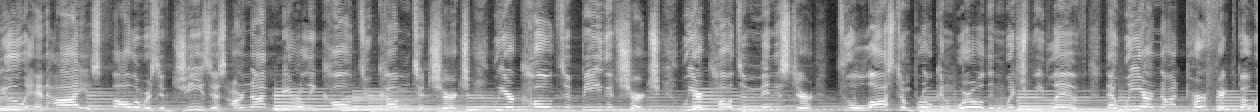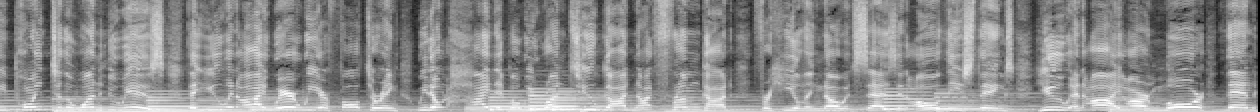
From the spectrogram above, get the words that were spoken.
You and I, as followers of Jesus, are not merely called to come to church, we are called to be the church. We are called to minister to the lost and broken world in which we live. That we are not perfect, but we point to the one who is. That you and I, where we are faltering, we don't hide it, but we run to God not from God for healing. No, it says in all these things, you and I are more than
